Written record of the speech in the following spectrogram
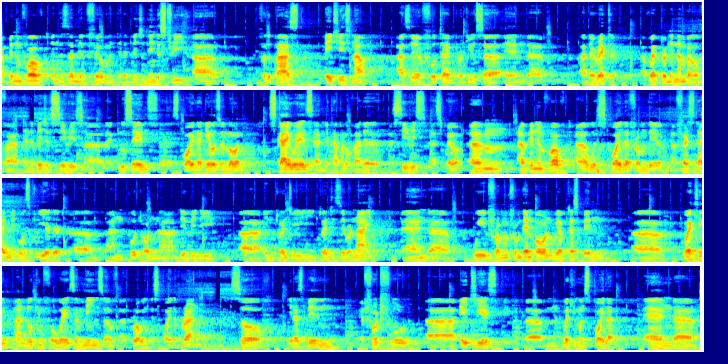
I've been involved in the Zambian film and television industry uh, for the past eight years now as a full-time producer and uh, a director. I've worked on a number of uh, television series uh, like Loose Ends, uh, Spoiler, Girls Alone, Skyways, and a couple of other uh, series as well. Um, I've been involved uh, with Spoiler from the first time it was created and put on DVD in 20, 2009 and uh, we from from then on we have just been uh, working and looking for ways and means of uh, growing the spoiler brand. So it has been a fruitful uh, eight years um, working on spoiler. And uh,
